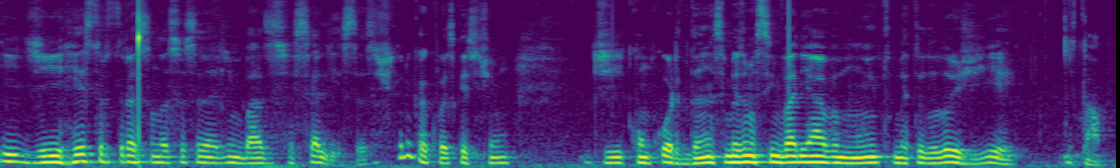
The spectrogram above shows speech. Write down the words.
e de reestruturação da sociedade em bases socialistas. Acho que a única coisa que eles tinham de concordância, mesmo assim variava muito metodologia e tal.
